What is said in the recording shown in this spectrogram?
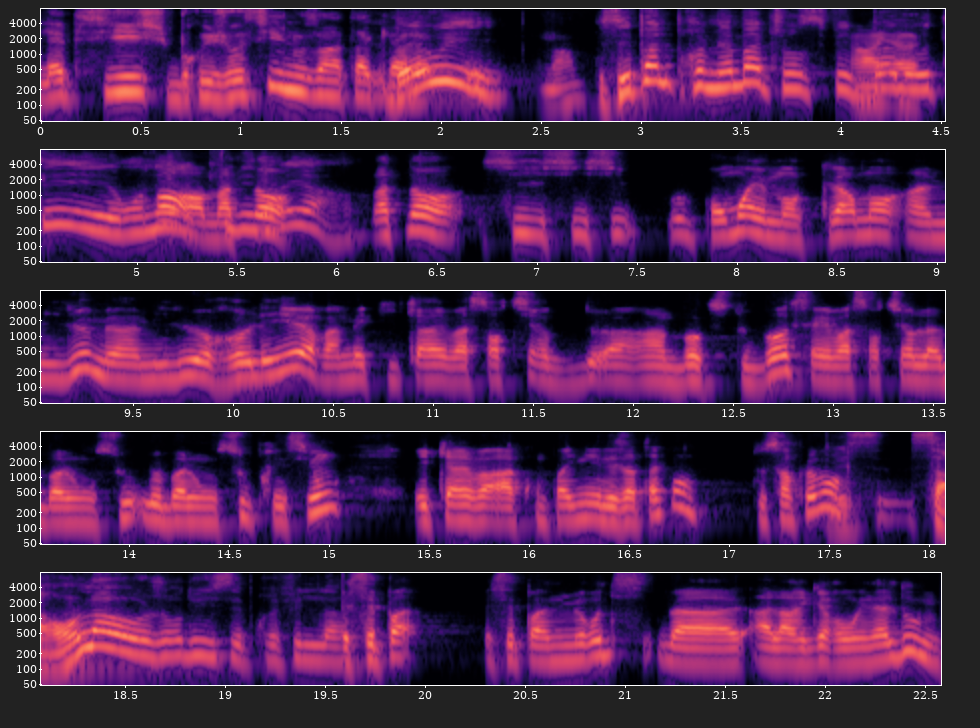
Leipzig, Bruges aussi nous ont attaqué. Ben oui. C'est pas le premier match, on se fait ah, balloter et on est oh, maintenant, derrière. Maintenant, si, si, si, pour moi, il manque clairement un milieu, mais un milieu relayeur, un mec qui arrive à sortir de, un box to box, qui arrive à sortir le ballon sous, le ballon sous pression et qui arrive à accompagner les attaquants, tout simplement. ça, on l'a aujourd'hui, ces profils-là. Et c'est pas, c'est pas un numéro 10, bah, à la rigueur, Wijnaldum.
